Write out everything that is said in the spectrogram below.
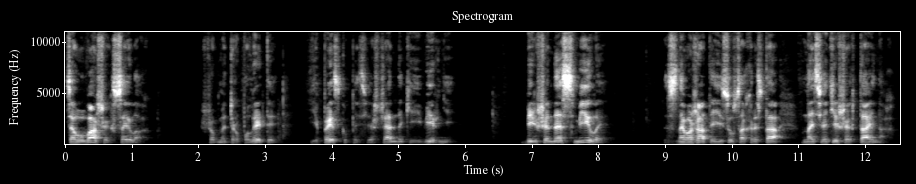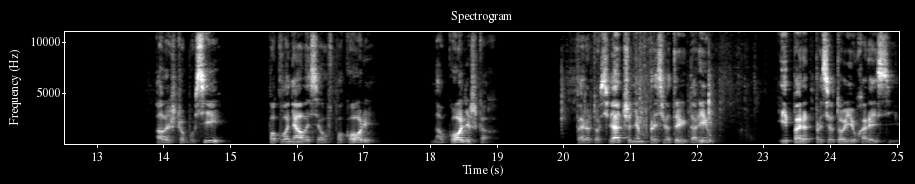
Це у ваших силах, щоб митрополити, єпископи, священники і вірні більше не сміли зневажати Ісуса Христа в найсвятіших тайнах, але щоб усі поклонялися в покорі, навколішках, перед освяченням пресвятих дарів і перед Пресвятою Євхаристією.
